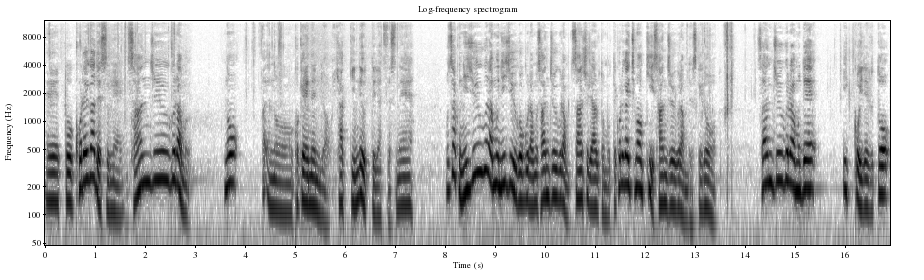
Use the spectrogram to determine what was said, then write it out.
えっ、ー、と、これがですね、30g のあの固形燃料、100均で売ってるやつですね。おそらく 20g、25g、30g って3種類あると思って、これが一番大きい 30g ですけど、30g で1個入れると、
